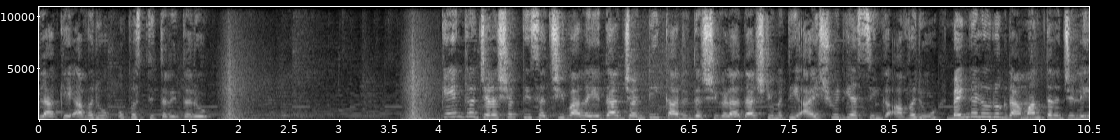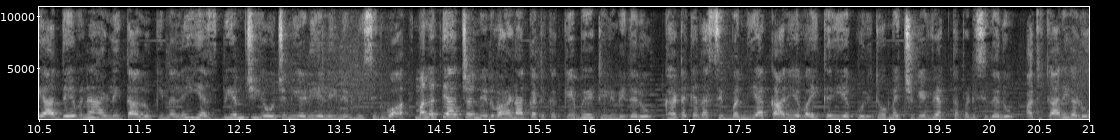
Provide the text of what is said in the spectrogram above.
ಇಲಾಖೆ ಅವರು ಉಪಸ್ಥಿತರಿದ್ದರು. ಕೇಂದ್ರ ಜಲಶಕ್ತಿ ಸಚಿವಾಲಯದ ಜಂಟಿ ಕಾರ್ಯದರ್ಶಿಗಳಾದ ಶ್ರೀಮತಿ ಐಶ್ವರ್ಯ ಸಿಂಗ್ ಅವರು ಬೆಂಗಳೂರು ಗ್ರಾಮಾಂತರ ಜಿಲ್ಲೆಯ ದೇವನಹಳ್ಳಿ ತಾಲೂಕಿನಲ್ಲಿ ಎಸ್ಬಿಎಂಜಿ ಯೋಜನೆಯಡಿಯಲ್ಲಿ ನಿರ್ಮಿಸಿರುವ ಮಲತ್ಯಾಜ್ಯ ನಿರ್ವಹಣಾ ಘಟಕಕ್ಕೆ ಭೇಟಿ ನೀಡಿದರು. ಘಟಕದ ಸಿಬ್ಬಂದಿಯ ಕಾರ್ಯವೈಖರಿಯ ಕುರಿತು ಮೆಚ್ಚುಗೆ ವ್ಯಕ್ತಪಡಿಸಿದರು. ಅಧಿಕಾರಿಗಳು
